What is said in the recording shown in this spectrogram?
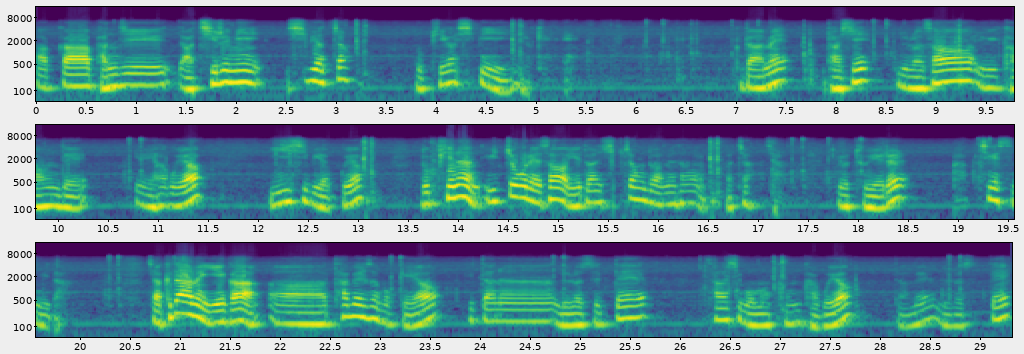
아까 반지 아 지름이 10이었죠? 높이가 12 이렇게. 그 다음에 다시 눌러서 여기 가운데 예, 하고요. 20이었고요. 높이는 위쪽으로 해서 얘도 한 10 정도 하면 상관없을 것 같죠? 자, 요 두 개를 합치겠습니다. 자, 그 다음에 얘가 어, 탑에서 볼게요. 일단은 눌렀을 때 45만큼 가고요. 그 다음에 눌렀을 때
